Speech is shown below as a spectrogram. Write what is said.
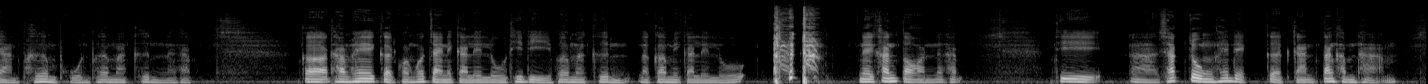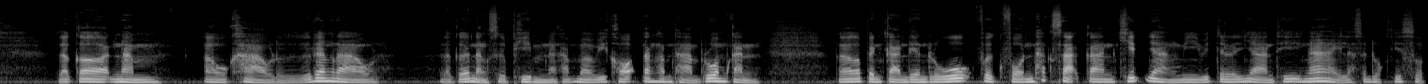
ญาณเพิ่มพูนเพิ่มมากขึ้นนะครับ ก็ทำให้เกิดความเข้าใจในการเรียนรู้ที่ดีเพิ่มมากขึ้น แล้วก็มีการเรียนรู้ในขั้นตอนนะครับ ที่ชักจูงให้เด็กเกิดการตั้งคำถาม แล้วก็นำเอาข่าวหรือเรื่องราว แล้วก็หนังสือพิมพ์นะครับ มาวิเคราะห์ตั้งคำถามร่วมกัน ก็เป็นการเรียนรู้ฝึกฝนทักษะการคิดอย่างมีวิจารณญาณที่ง่ายและสะดวกที่สุด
